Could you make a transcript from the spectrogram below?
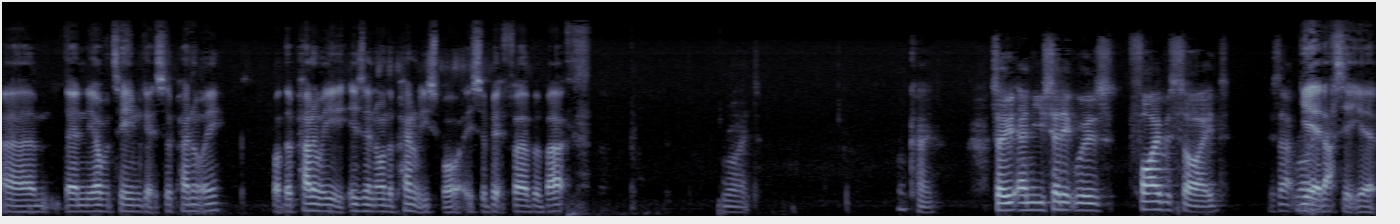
um, then the other team gets a penalty. But the penalty isn't on the penalty spot; it's a bit further back. Right. Okay. So, and you said it was five aside. Is that right? Yeah, that's it. Yeah.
